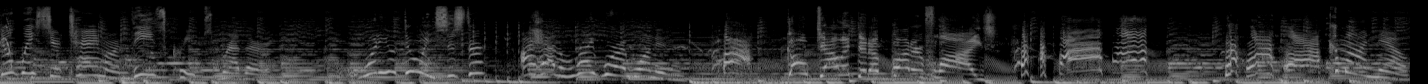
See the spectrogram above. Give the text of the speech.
Don't waste your time on these creeps, brother. What are you doing, sister? I had him right where I wanted him. Ha! Go tell it to the butterflies! Come on now.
